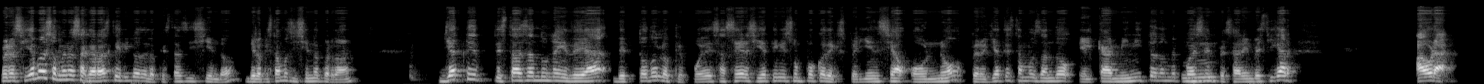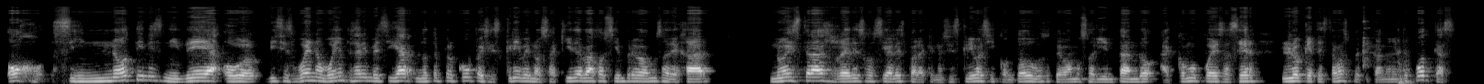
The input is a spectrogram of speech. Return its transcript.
Pero si ya más o menos agarraste el hilo de lo que estás diciendo, de lo que estamos diciendo, perdón, ya te, te, estás dando una idea de todo lo que puedes hacer, si ya tienes un poco de experiencia o no, pero ya te estamos dando el caminito donde puedes uh -huh. empezar a investigar. Ahora, ojo, si no tienes ni idea o dices, bueno, voy a empezar a investigar, no te preocupes, escríbenos. Aquí debajo siempre vamos a dejar nuestras redes sociales para que nos escribas y con todo gusto te vamos orientando a cómo puedes hacer lo que te estamos platicando en este podcast.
